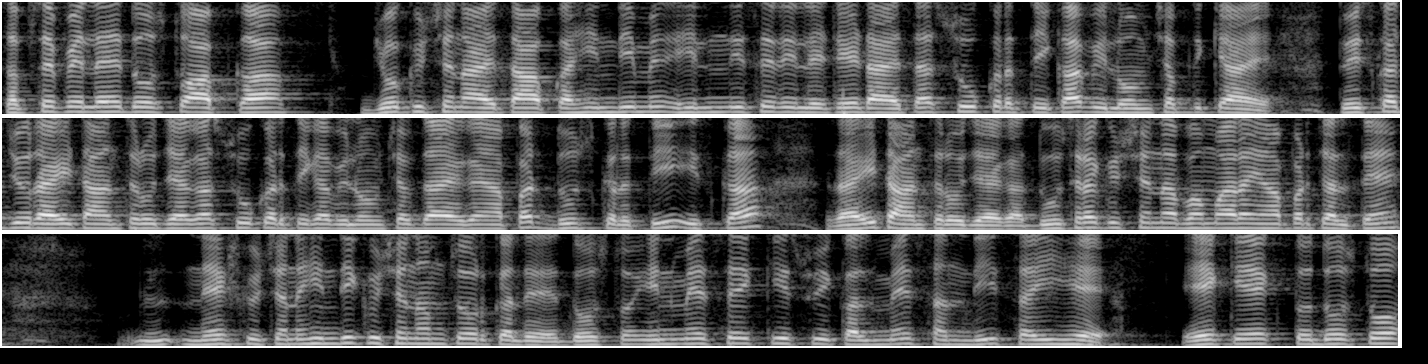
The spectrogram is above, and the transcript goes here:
सबसे पहले है दोस्तों, आपका जो क्वेश्चन आया था आपका, हिंदी में, हिंदी से रिलेटेड आया था सुकृति का विलोम शब्द क्या है? तो इसका जो राइट आंसर हो जाएगा सुकृति का विलोम शब्द आएगा यहाँ पर, दुष्कृति, इसका राइट आंसर हो जाएगा। दूसरा क्वेश्चन अब हमारा यहाँ पर चलते हैं। नेक्स्ट क्वेश्चन हिंदी क्वेश्चन हम सोल्व कर रहे हैं। दोस्तों, इनमें से किस विकल्प में संधि सही है? एक एक तो दोस्तों,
